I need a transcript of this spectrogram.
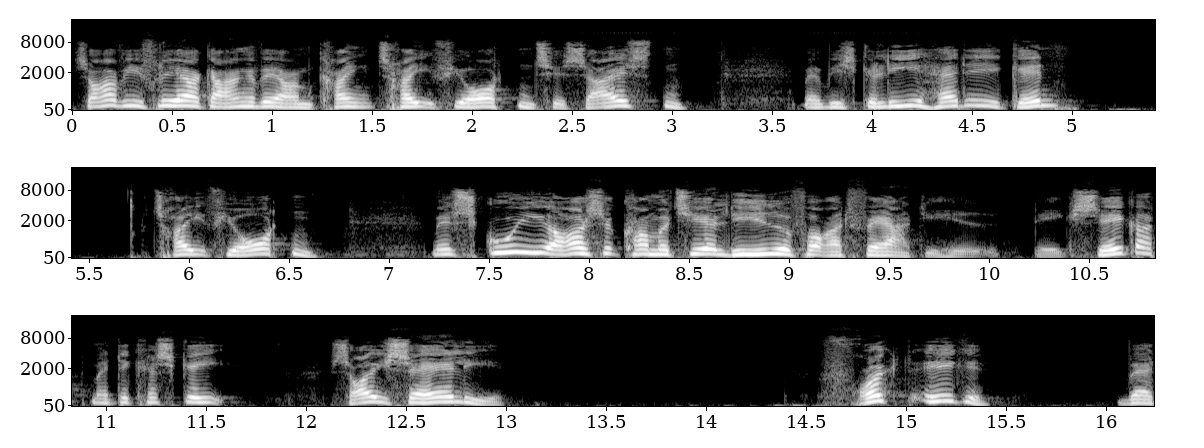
Så har vi flere gange været omkring 3.14-16, men vi skal lige have det igen. 3.14. Men skulle I også komme til at lide for retfærdighed? Det er ikke sikkert, men det kan ske. Så er I salige. Frygt ikke, hvad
